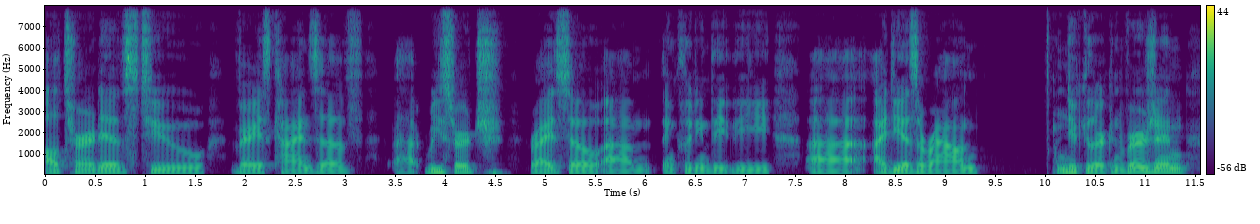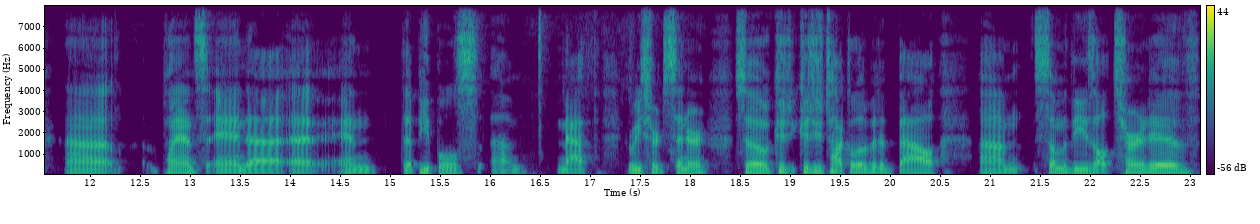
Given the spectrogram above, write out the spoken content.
alternatives to various kinds of uh, research right so um, including the the uh, ideas around nuclear conversion uh, plants and uh, uh, and the people's um, math research center so could, could you talk a little bit about um, some of these alternative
